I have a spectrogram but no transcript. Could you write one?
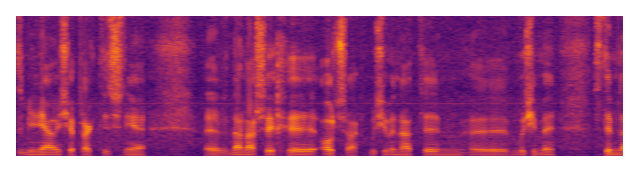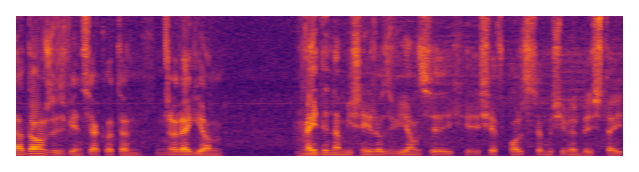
zmieniają się praktycznie na naszych oczach. Musimy, na tym, musimy z tym nadążyć, więc jako ten region najdynamiczniej rozwijający się w Polsce musimy być w tej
